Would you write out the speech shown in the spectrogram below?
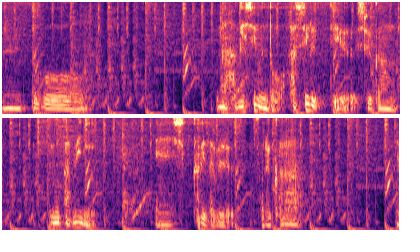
うんとまあ激しい運動走るっていう習慣のために、えー、しっかり食べる。それからえ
